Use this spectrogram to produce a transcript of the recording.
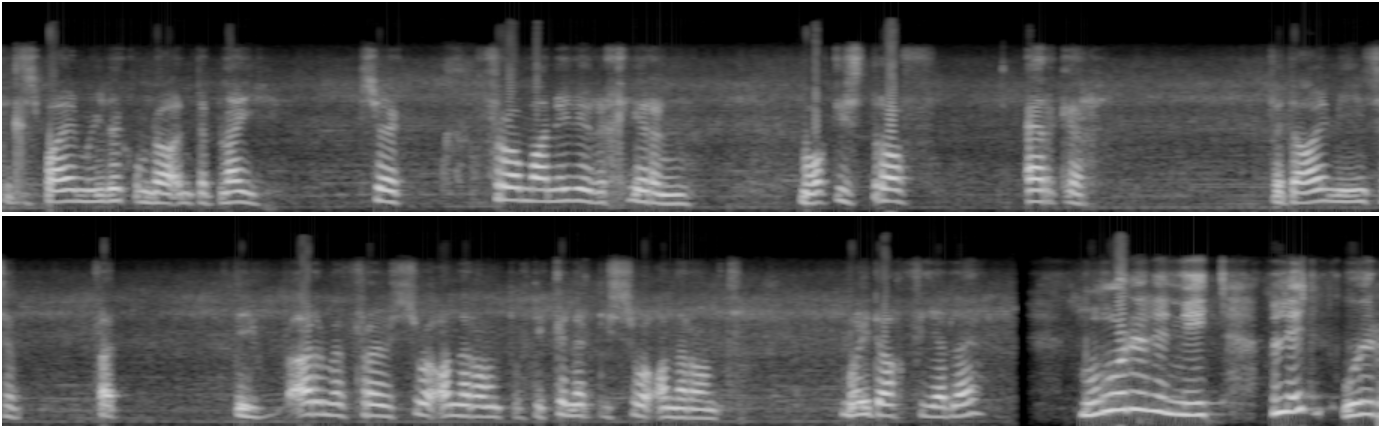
dit is baie moeilik om daarin te bly so ek vra maar net die regering maak die straf erger vir daai mense die arme vrou so onderhand of die kindertjie so onderhand. Mooi dag vir julle. Môre net, wil net oor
